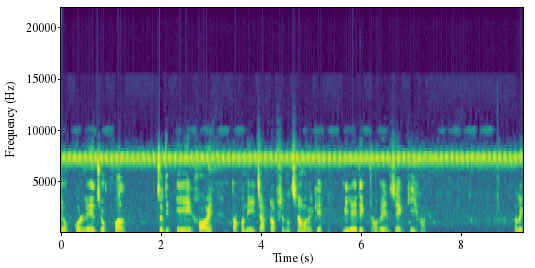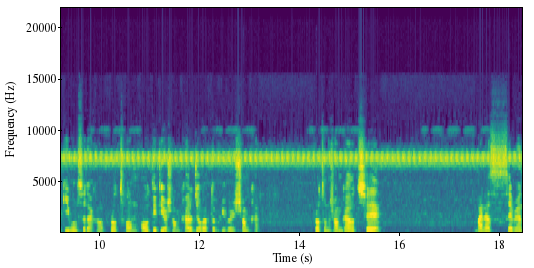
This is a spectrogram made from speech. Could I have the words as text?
যোগ করলে যোগফল যদি এ হয়, তখন এই চারটা অপশন হচ্ছে আমাদেরকে মিলিয়ে দেখতে হবে যে কি হয়। তাহলে কি বলছে দেখো, প্রথম ও তৃতীয় সংখ্যার যোগাত্মক বিপরীত সংখ্যা। প্রথম সংখ্যা হচ্ছে মাইনাস সেভেন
